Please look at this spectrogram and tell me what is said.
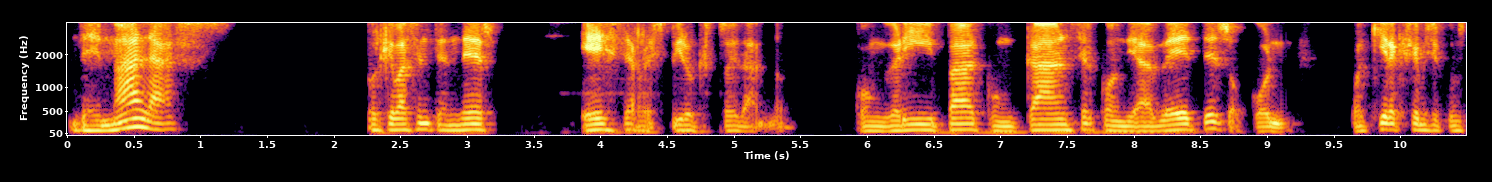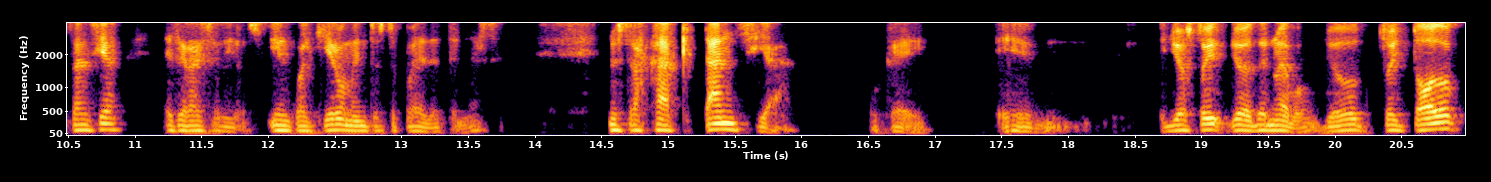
de malas, porque vas a entender este respiro que estoy dando, con gripa, con cáncer, con diabetes o con cualquiera que sea mi circunstancia, es gracias a Dios. Y en cualquier momento esto puede detenerse. Nuestra jactancia, ok. Em, yo estoy, yo de nuevo, yo soy todo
